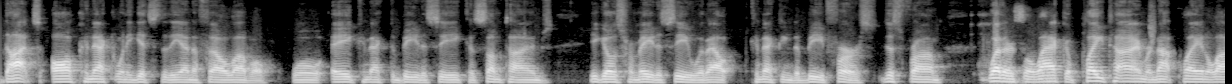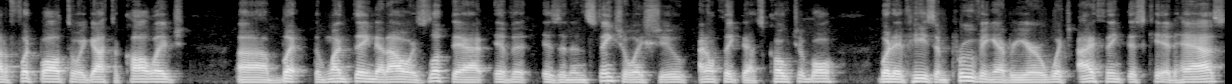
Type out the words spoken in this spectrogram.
dots all connect when he gets to the NFL level? Will A connect to B to C? Because sometimes he goes from A to C without connecting to B first, just from whether it's a lack of play time or not playing a lot of football till he got to college. Uh, but the one thing that I always looked at, if it is an instinctual issue, I don't think that's coachable. But if he's improving every year, which I think this kid has,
